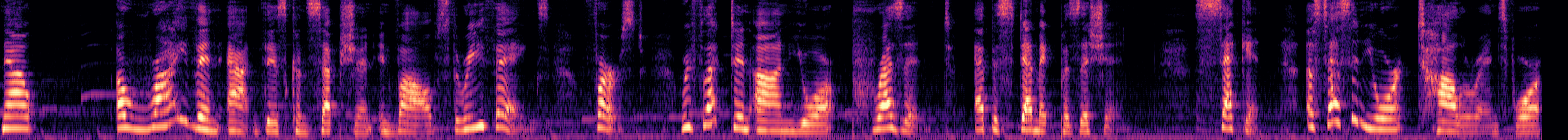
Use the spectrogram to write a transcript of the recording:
Now, Arriving at this conception involves three things. First, reflecting on your present epistemic position. Second, assessing your tolerance for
